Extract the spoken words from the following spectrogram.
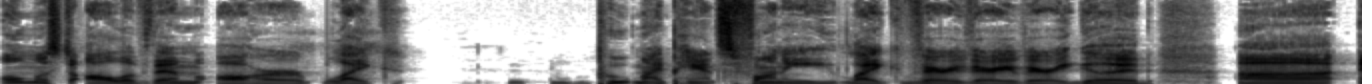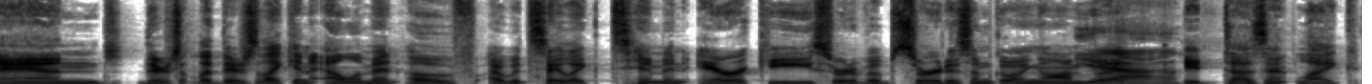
almost all of them are like poop my pants funny, like very, very, very good. Uh, and there's there's like an element of I would say like Tim and Eric sort of absurdism going on, Yeah. but it doesn't like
